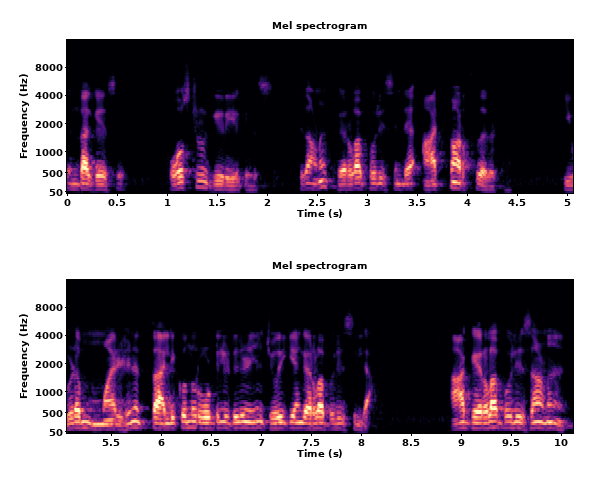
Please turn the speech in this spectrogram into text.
എന്താ കേസ്? പോസ്റ്റർ കീറിയ കേസ്. ഇതാണ് കേരള പോലീസിന്റെ ആത്മാർത്ഥത കേട്ടോ. ഇവിടെ മനുഷ്യനെ തല്ലിക്കൊന്ന് റോട്ടിലിട്ട് കഴിഞ്ഞാൽ ചോദിക്കാൻ കേരള പോലീസില്ല ആ കേരള പോലീസാണ്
